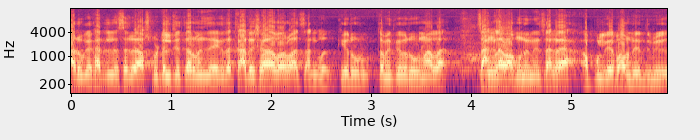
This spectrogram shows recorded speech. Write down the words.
आरोग्य खात्यातले सगळ्या हॉस्पिटलचे कर्मचारी एकदा कार्यशाळा भरवा चांगलं. की रु कमीत कमी रुग्णाला चांगल्या वागणुकीने चांगल्या आपुलक्या भावनेने तुम्ही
